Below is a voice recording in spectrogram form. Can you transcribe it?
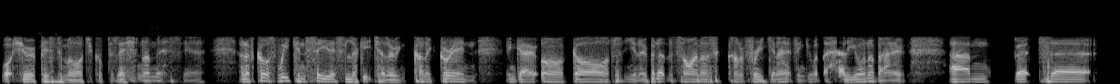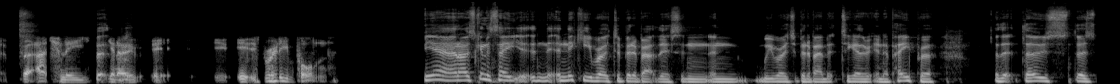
What's your epistemological position on this? Yeah, and of course we can see this, look at each other, and kind of grin and go, "Oh God," you know. But at the time, I was kind of freaking out, thinking, "What the hell are you on about?" Um, but uh, but actually, you know, it, it, it's really important. Yeah, and I was going to say, Nikki wrote a bit about this, and, and we wrote a bit about it together in a paper. That those those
